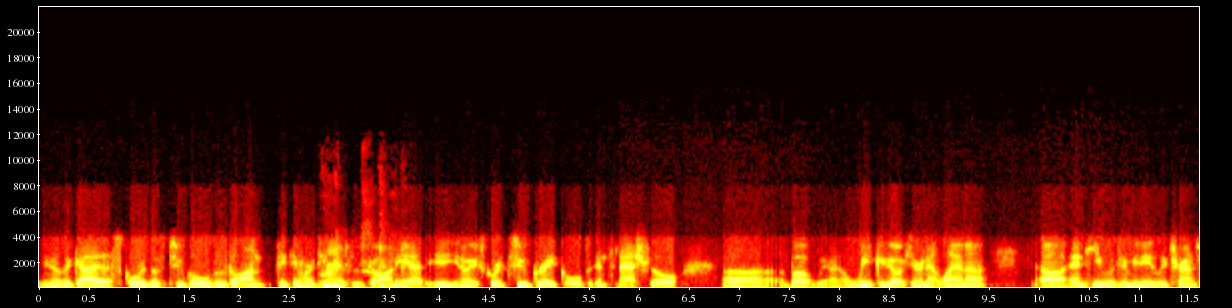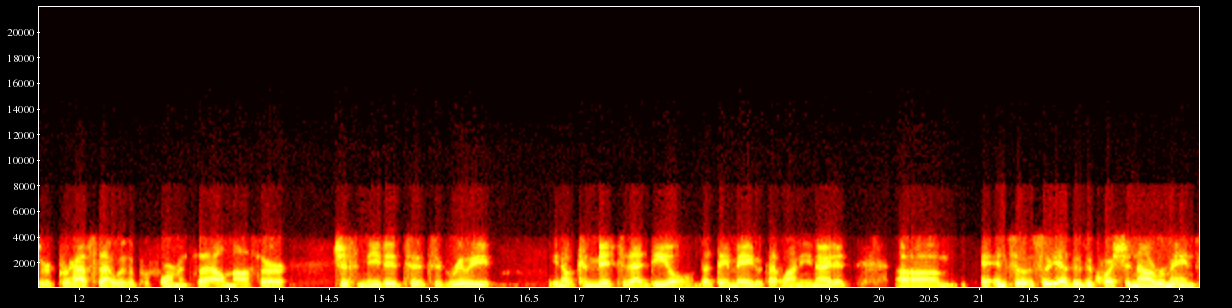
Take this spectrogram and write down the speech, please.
you know the guy that scored those two goals is gone. Pity Martinez right. is gone. He had he you know he scored two great goals against Nashville uh, about a week ago here in Atlanta, uh, and he was immediately transferred. Perhaps that was a performance that Al Nassr just needed to to really you know commit to that deal that they made with Atlanta United. Um, and so so yeah, the, the question now remains:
